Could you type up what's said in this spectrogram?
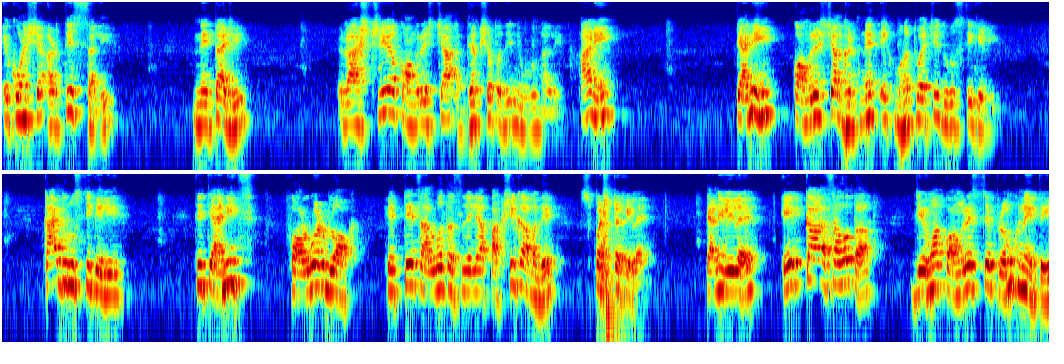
एकोणीसशे अडतीस साली नेताजी राष्ट्रीय काँग्रेसच्या अध्यक्षपदी निवडून आले. आणि त्यांनी काँग्रेसच्या घटनेत एक महत्त्वाची दुरुस्ती केली. काय दुरुस्ती केली? ती त्यांनीच फॉरवर्ड ब्लॉक हे ते चालवत असलेल्या पाक्षिकामध्ये स्पष्ट केलं आहे त्यांनी लिहिलं आहे एक काळ असा होता जेव्हा काँग्रेसचे प्रमुख नेते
